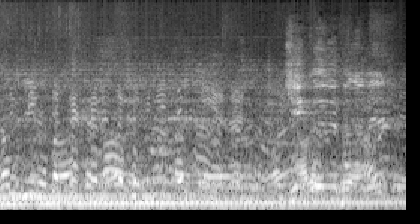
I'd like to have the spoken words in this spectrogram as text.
To powinien być nie jeden. Dziękujemy panowie.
